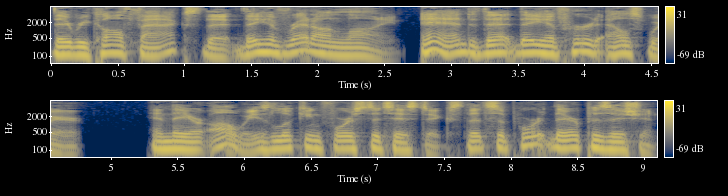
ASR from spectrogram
they recall facts that they have read online, and that they have heard elsewhere, and they are always looking for statistics that support their position.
